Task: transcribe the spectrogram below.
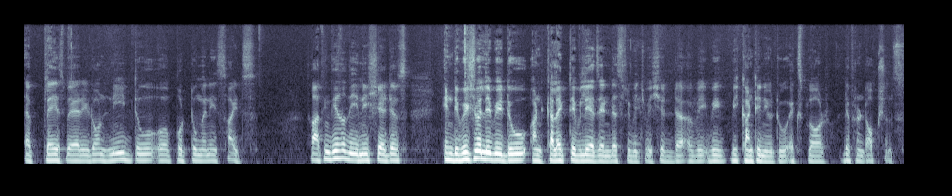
a place where you don't need to uh, put too many sites. So I think these are the initiatives individually we do and collectively as an industry which we should uh, we, we, we continue to explore different options.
